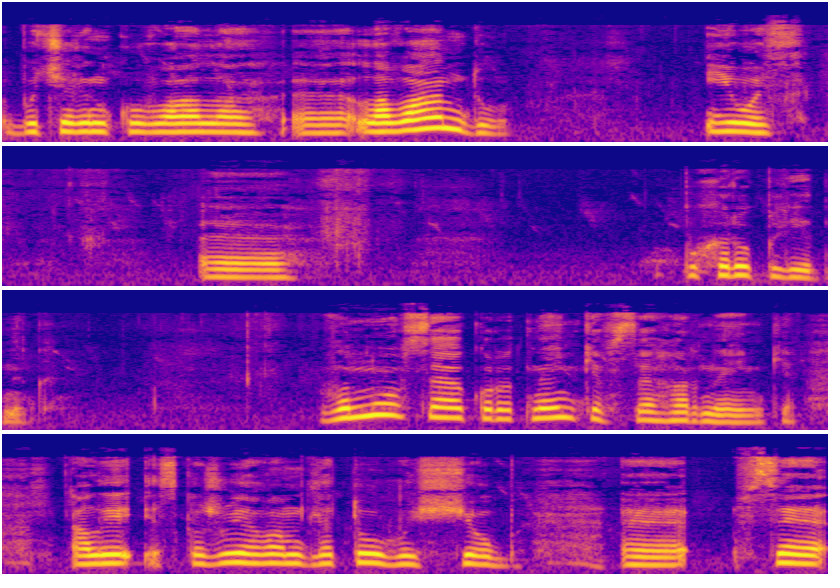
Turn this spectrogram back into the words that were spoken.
бочеринкувала е, лаванду і ось е, пухароплідник. Воно все акуратненьке, все гарненьке. Але скажу я вам для того, щоб все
